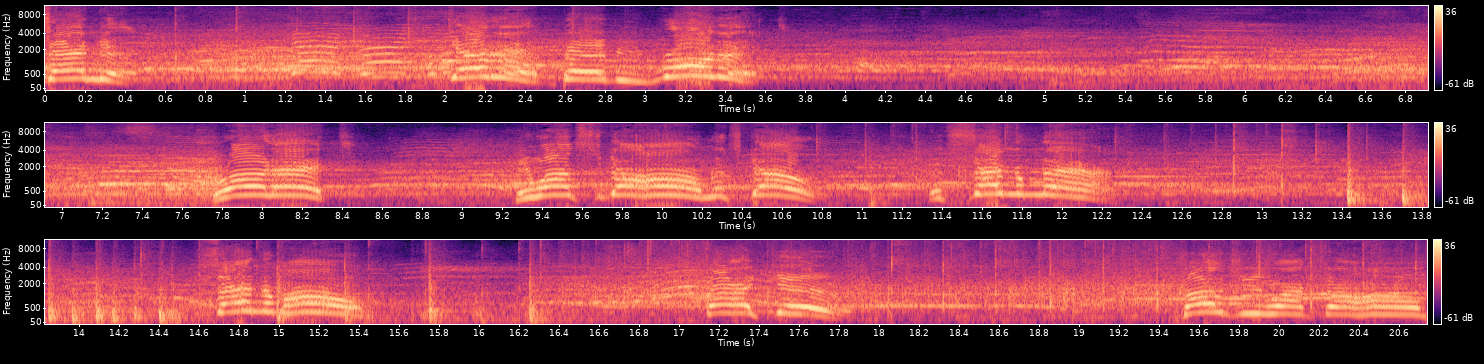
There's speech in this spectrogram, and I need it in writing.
Send it. Get it, baby. Run it. Run it. He wants to go home. Let's go. Let's send him there. Send him home. Thank you. Told you you to go home.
